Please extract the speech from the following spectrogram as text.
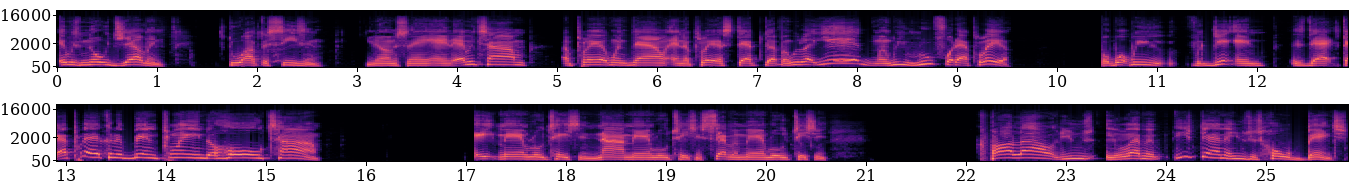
It was no gelling throughout the season. You know what I'm saying? And every time a player went down and a player stepped up, and we are like, yeah, when we root for that player. But what we forgetting is that that player could have been playing the whole time. Eight man rotation, nine man rotation, seven man rotation. Carlisle used 11. He's down there and used his whole bench.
